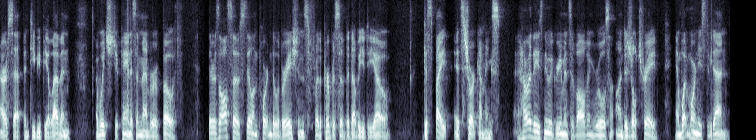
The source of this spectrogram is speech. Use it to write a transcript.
RCEP and TPP 11, of which Japan is a member of both. There is also still important deliberations for the purpose of the WTO, despite its shortcomings. How are these new agreements evolving rules on digital trade, and what more needs to be done?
